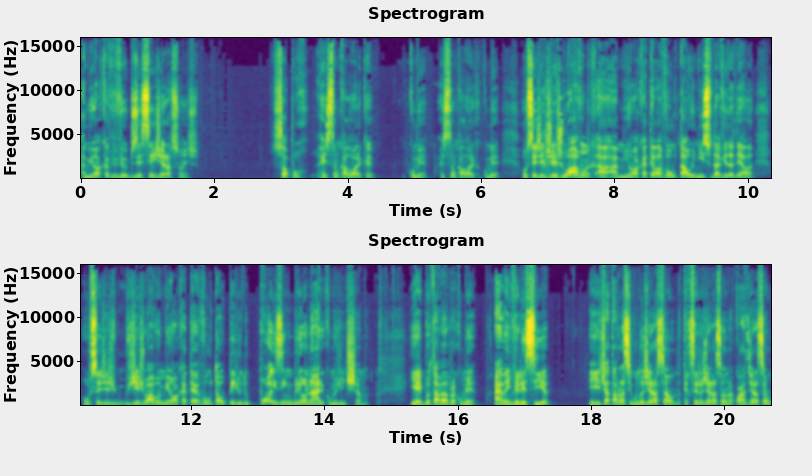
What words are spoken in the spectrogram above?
A minhoca viveu 16 gerações. Só por restrição calórica, comer. Restrição calórica, comer. Ou seja, eles jejuavam a, a- minhoca até ela voltar ao início da vida dela. Ou seja, jejuavam a minhoca até voltar ao período pós-embrionário, como a gente chama. E aí botava ela para comer. Aí ela envelhecia e já estava na segunda geração, na terceira geração, na quarta geração.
